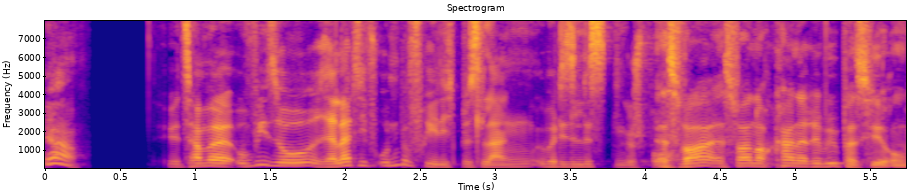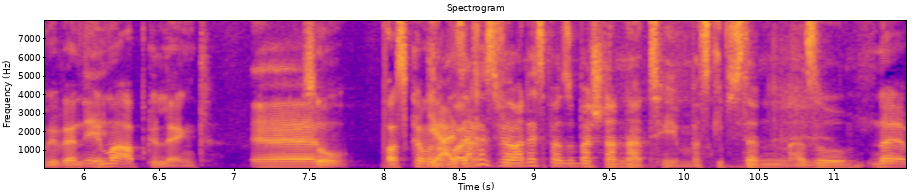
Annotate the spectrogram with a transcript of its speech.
Ja. Jetzt haben wir irgendwie so relativ unbefriedigt bislang über diese Listen gesprochen. Es war, es war noch keine Revue-Passierung. Wir werden Nee. immer abgelenkt. Äh, So, was können wir ja, weiter- ist, wir waren jetzt mal so bei Standardthemen. Was gibt's dann, also Naja,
